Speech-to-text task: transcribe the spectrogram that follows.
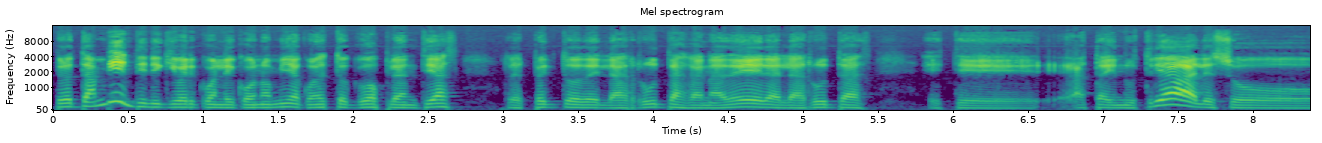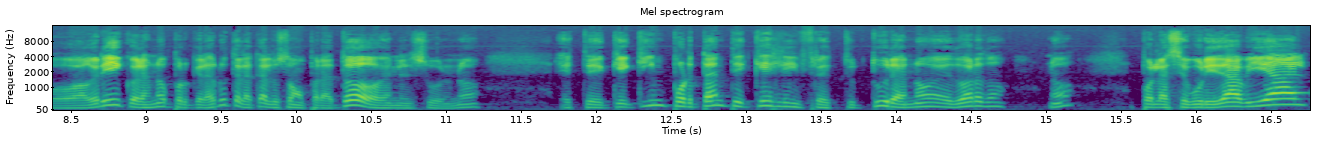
pero también tiene que ver con la economía, con esto que vos planteás respecto de las rutas ganaderas, las rutas este, hasta industriales o agrícolas, ¿no? Porque las rutas acá las usamos para todos en el sur, ¿no? Este, qué, qué importante que es la infraestructura, ¿no, Eduardo? ¿No? Por la seguridad vial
